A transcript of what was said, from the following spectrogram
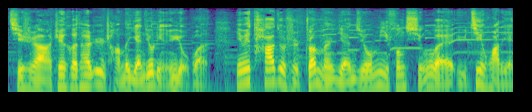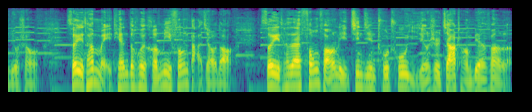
其实啊，这和他日常的研究领域有关，因为他就是专门研究蜜蜂行为与进化的研究生，所以他每天都会和蜜蜂打交道，所以他在蜂房里进进出出已经是家常便饭了。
